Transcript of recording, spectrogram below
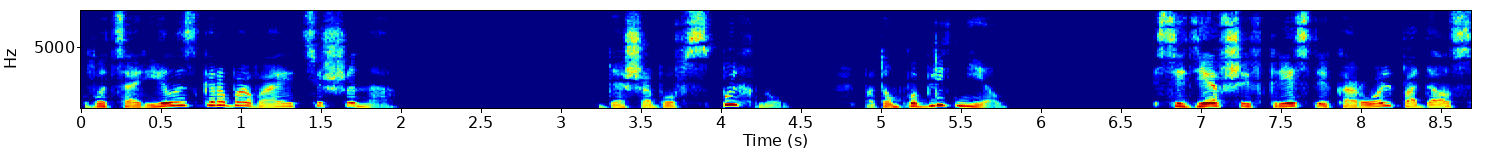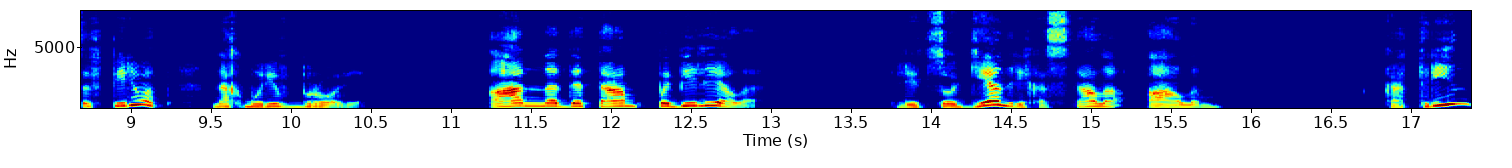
воцарилась гробовая тишина. Де Шабо вспыхнул, потом побледнел. Сидевший в кресле король подался вперед, нахмурив брови. Анна де Там побелела. Лицо Генриха стало алым. Катрин,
